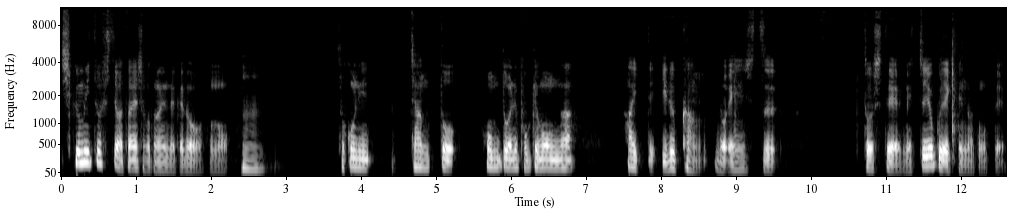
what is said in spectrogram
仕組みとしては大したことないんだけど、その、うん。そこにちゃんと本当にポケモンが入っている感の演出としてめっちゃよくできてんなと思って。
